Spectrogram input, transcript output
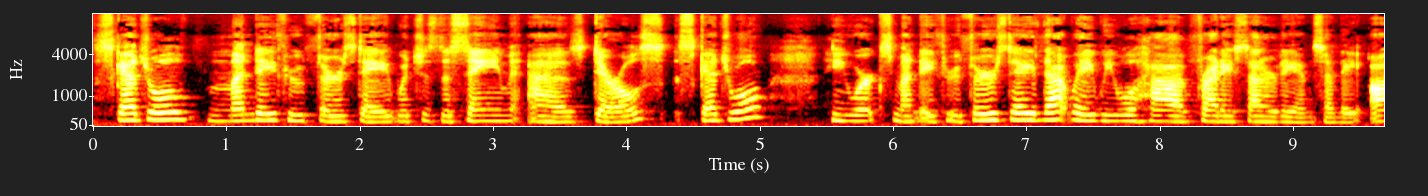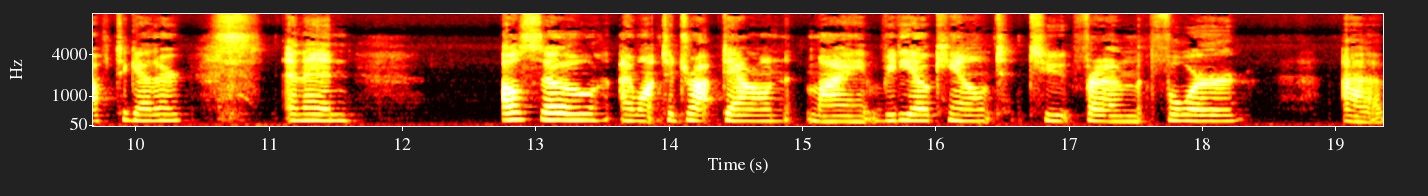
schedule Monday through Thursday, which is the same as Darrel's schedule. He works Monday through Thursday. That way we will have Friday, Saturday, and Sunday off together. And then also I want to drop down my video count to from four uh,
